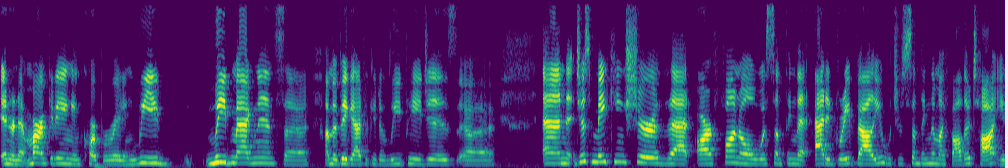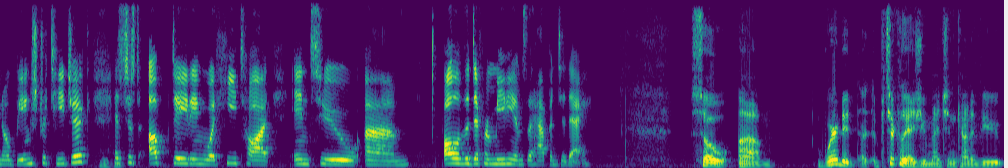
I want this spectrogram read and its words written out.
internet marketing, incorporating lead lead magnets. Uh, I'm a big advocate of Leadpages. Uh, and just making sure that our funnel was something that added great value, which was something that my father taught. You know, being strategic. Mm-hmm. It's just updating what he taught into um, all of the different mediums that happen today. So, um, where did, uh, particularly as you mentioned, kind of you,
